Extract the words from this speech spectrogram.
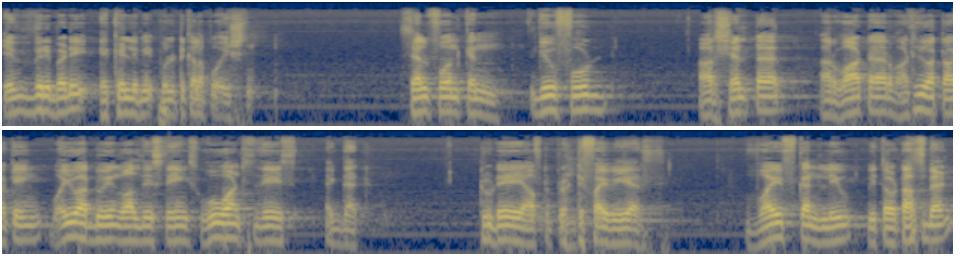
everybody held me political opposition. Cell phone can give food or shelter or water, what you are talking, why you are doing all these things, who wants this, like that. Today, after 25 years, wife can live without husband,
